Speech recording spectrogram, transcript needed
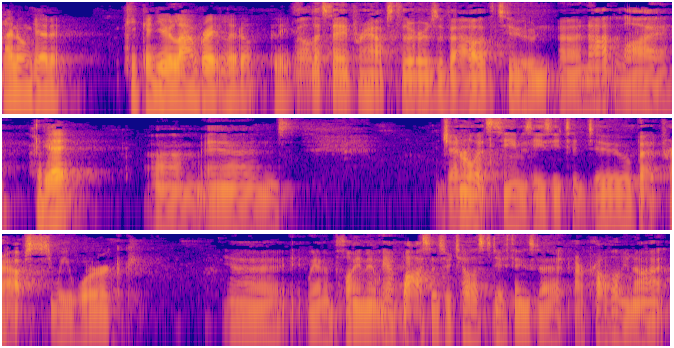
I don't get it. Can, can you elaborate a little, please? Well, let's say perhaps there's a vow to uh, not lie, Okay? Um, and in general it seems easy to do, but perhaps we work, uh, we have employment, we have bosses who tell us to do things that are probably not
